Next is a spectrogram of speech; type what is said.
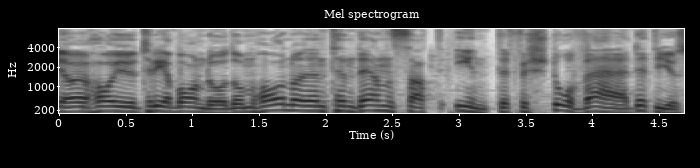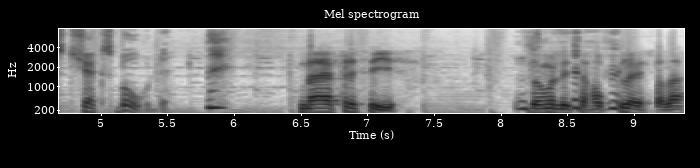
jag har ju tre barn då. De har nog en tendens att inte förstå värdet i just köksbord. nej precis. De är lite hopplösa där.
